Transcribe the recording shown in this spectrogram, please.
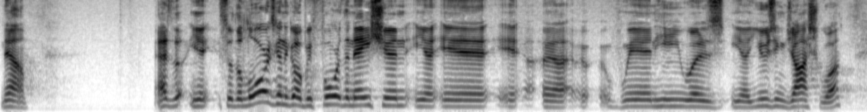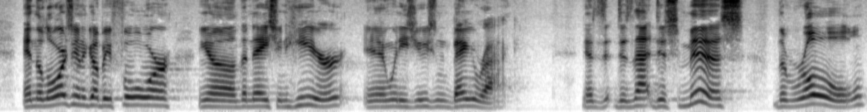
Now, as the, so the Lord's going to go before the nation you know, in, uh, when he was you know, using Joshua, and the Lord's going to go before you know, the nation here and when he's using Barak. Now, does that dismiss the role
